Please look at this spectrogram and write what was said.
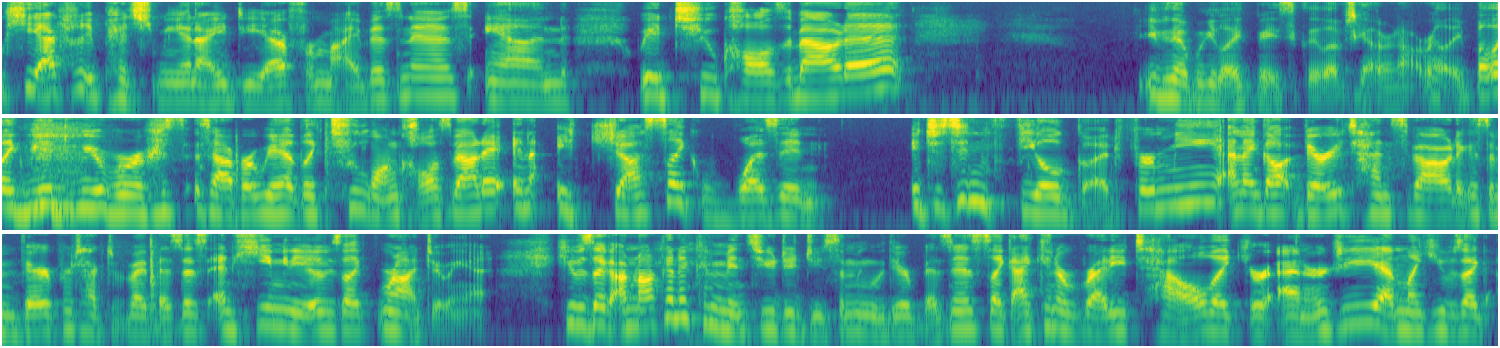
he actually pitched me an idea for my business, and we had two calls about it. Even though we like basically live together, not really, but like we had, we were separate. We had like two long calls about it, and it just like wasn't. It just didn't feel good for me, and I got very tense about it because I'm very protective of my business. And he immediately was like, "We're not doing it." He was like, "I'm not going to convince you to do something with your business. Like I can already tell like your energy, and like he was like,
